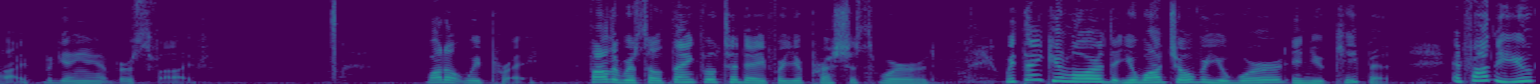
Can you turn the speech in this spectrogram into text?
5, beginning at verse 5. Why don't we pray? Father, we're so thankful today for your precious word. We thank you, Lord, that you watch over your word and you keep it. And Father, you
